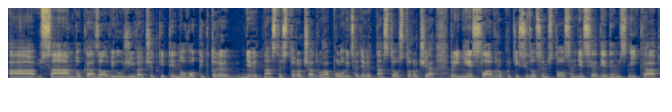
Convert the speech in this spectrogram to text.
a sám dokázal využívať všetky tie novoty, ktoré 19. storočia, druhá polovica 19. storočia priniesla. V roku 1881 vzniká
